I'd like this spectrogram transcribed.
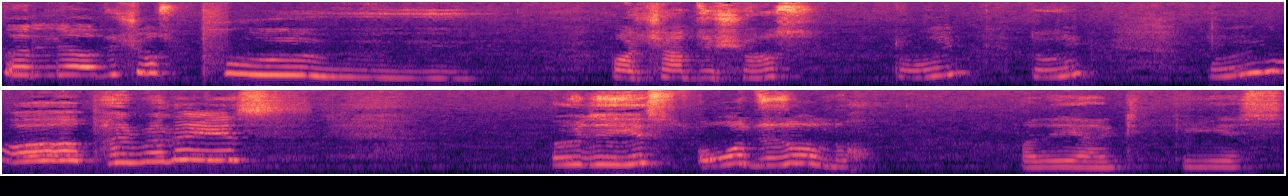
Allah düşüyoruz. Puy. Aşağı düşüyoruz. Duy, duy, duy. Aa pervaneyiz. Öyleyiz. Oo düz olduk. Hadi ya gitmeyiz.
